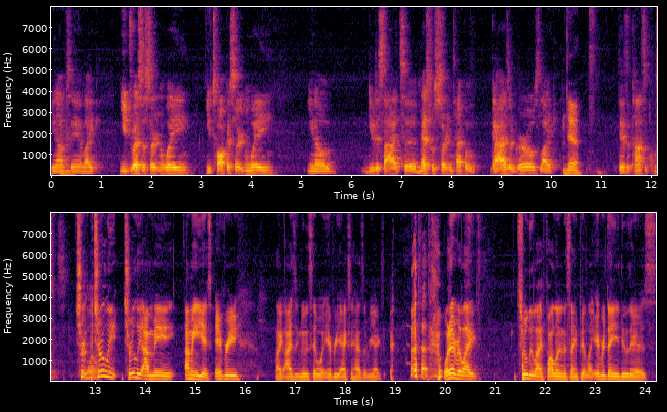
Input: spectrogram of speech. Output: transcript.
You know what I'm mm-hmm. saying? Like you dress a certain way, you talk a certain way, you know, you decide to mess with certain type of guys or girls, like Yeah. there's a consequence. Tru- you know? Truly, truly, I mean, I mean, yes, every, like Isaac Newton said, what every action has a reaction. Whatever, like, truly, like following the same pit. Like everything you do, there's,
